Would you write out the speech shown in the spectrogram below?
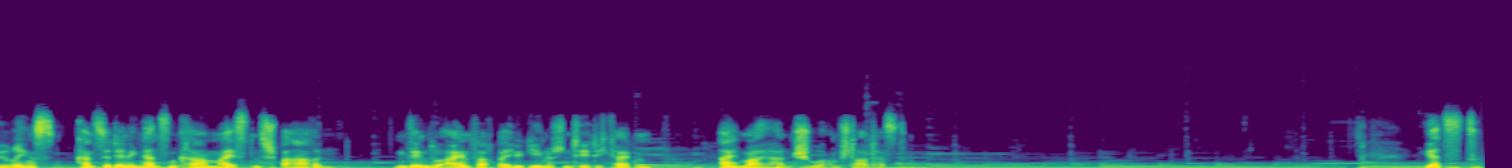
Übrigens kannst du dir den ganzen Kram meistens sparen, indem du einfach bei hygienischen Tätigkeiten einmal Handschuhe am Start hast. Jetzt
